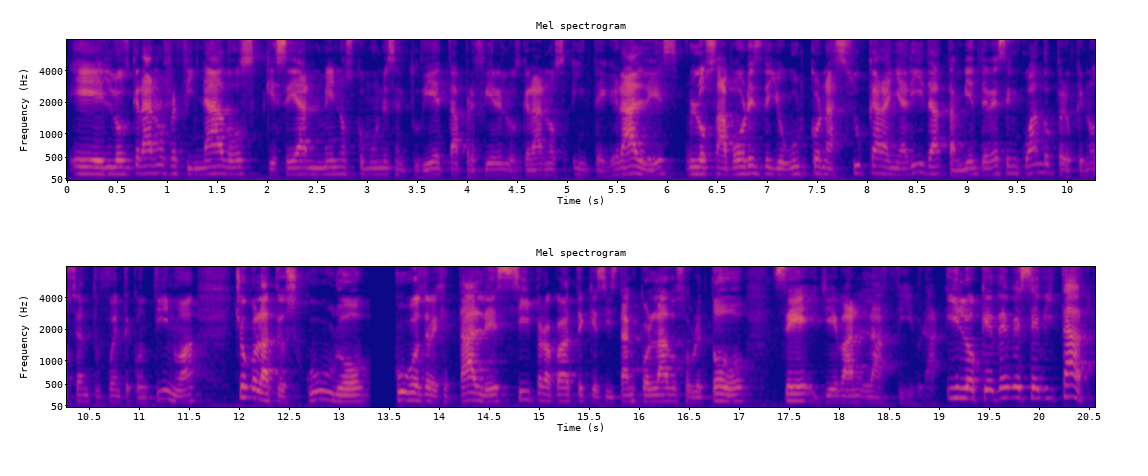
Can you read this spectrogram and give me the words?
Eh, los granos refinados que sean menos comunes en tu dieta, prefiere los granos integrales. Los sabores de yogur con azúcar añadida, también de vez en cuando, pero que no sean tu fuente continua. Chocolate oscuro, Jugos de vegetales, sí, pero acuérdate que si están colados sobre todo, se llevan la fibra. Y lo que debes evitar,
